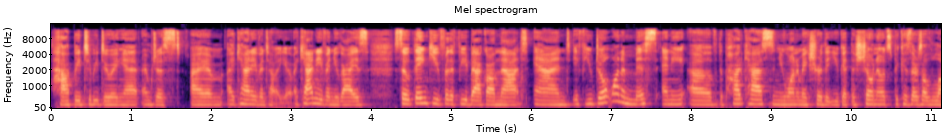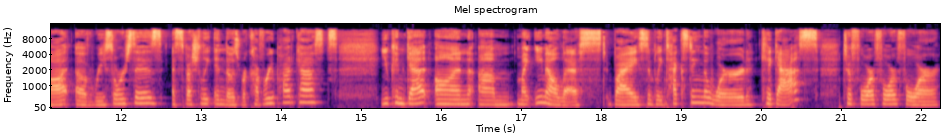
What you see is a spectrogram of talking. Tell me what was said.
happy to be doing it. I'm just, I am, I can't even tell you. I can't even, you guys. So thank you for the feedback on that. And if you don't want to miss any of the podcasts and you want to make sure that you get the show notes because there's a lot of resources, especially in those recovery podcasts, you can get on um, my email list by simply texting the word kick ass to 444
